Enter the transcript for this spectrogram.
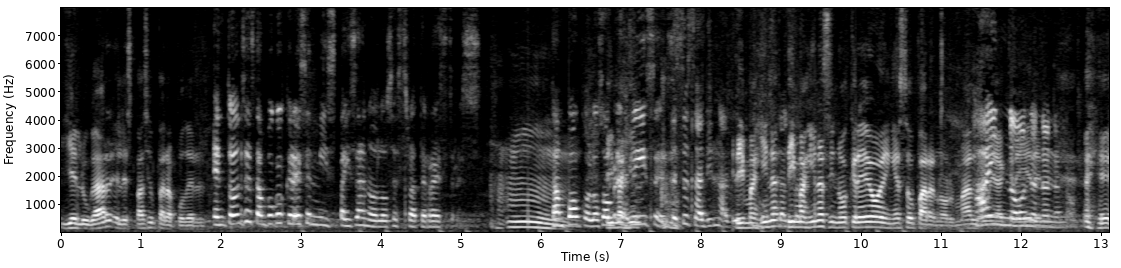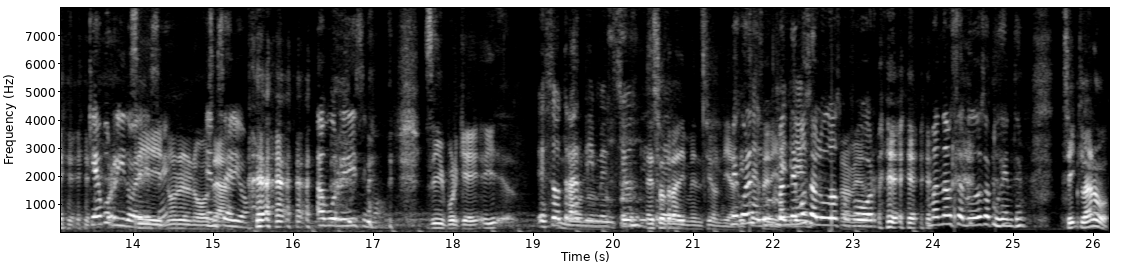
y el lugar, el espacio para poder... Entonces tampoco crees en mis paisanos, los extraterrestres. Mm. Tampoco, los ¿Te hombres dices. Eso es harina. ¿Te, imagina, cristal. ¿Te imaginas si no creo en eso paranormal? Ay, no, no, no, no, no. Qué aburrido Sí, eres, ¿eh? no, no, no, o en sea. serio. Aburridísimo. Sí, porque... Es otra no, no, no. dimensión. Es otra dimensión ya. Mejor Dice sería. mandemos saludos, por favor. Manda saludos a tu gente. Sí, claro.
